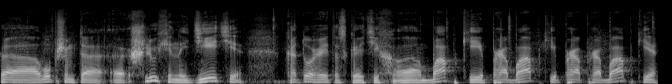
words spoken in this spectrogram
э, в общем-то, э, шлюхины дети, которые, так сказать, их э, бабки, прабабки, прапрабабки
